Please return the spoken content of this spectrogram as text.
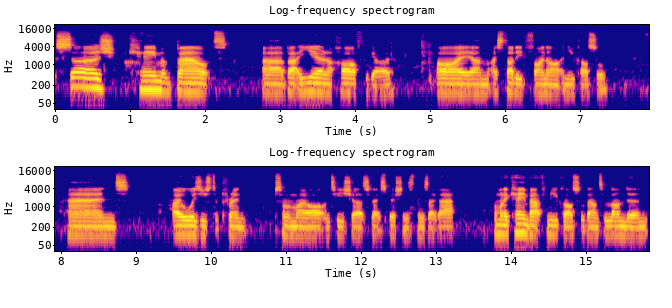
Serge came about uh, about a year and a half ago. I um, I studied fine art at Newcastle, and I always used to print some of my art on T-shirts and exhibitions, things like that. And when I came back from Newcastle down to London,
